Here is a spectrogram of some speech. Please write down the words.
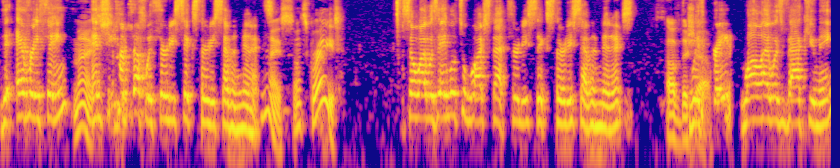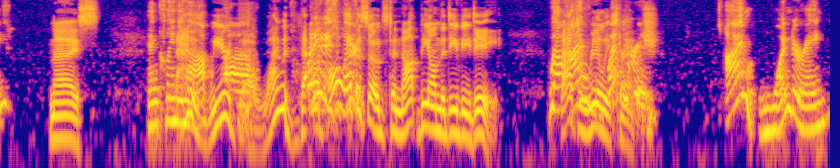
the everything, Nice. and she comes up with 36, 37 minutes. Nice. That's great. So I was able to watch that 36, 37 minutes Of the show. with great while I was vacuuming Nice. and cleaning That is up. weird, Uh, though. Why would that, of all weird. episodes to not be on the DVD? Well, That's I'm really strange. I'm wondering,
